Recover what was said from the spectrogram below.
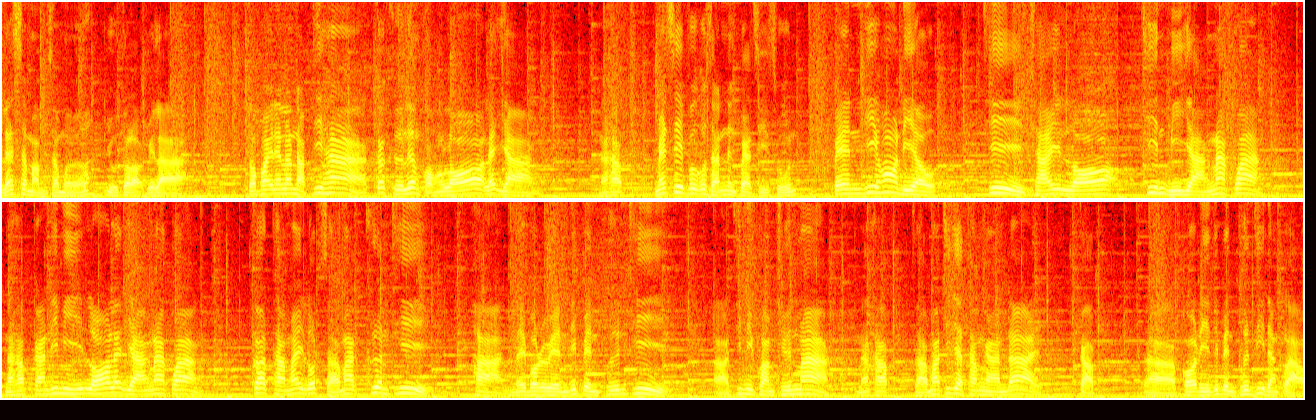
และสม่ำเสมออยู่ตลอดเวลา ต่อไปในลำดับที่ 5 ก็คือเรื่องของล้อและยางนะครับแมสซี่เฟอร์กูสัน1840 เป็นยี่ห้อเดียวที่ใช้ล้อที่มียางหน้ากว้าง นะครับการที่มีล้อและยางหน้ากว้าง ก็ทำให้รถสามารถเคลื่อนที่ผ่านในบริเวณที่เป็นพื้นที่ที่มีความชื้นมากนะครับสามารถที่จะทำงานได้กับกรณีที่เป็นพื้นที่ดังกล่าว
